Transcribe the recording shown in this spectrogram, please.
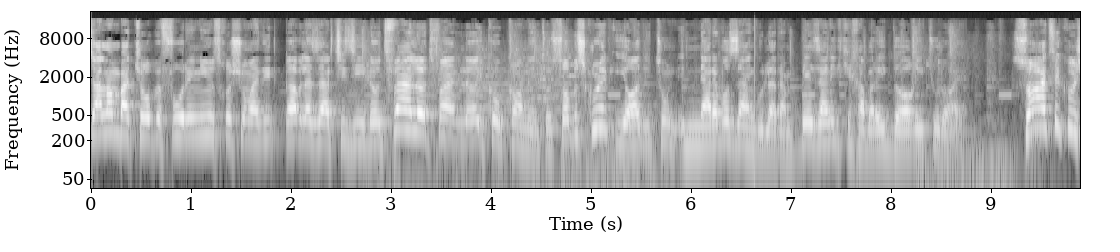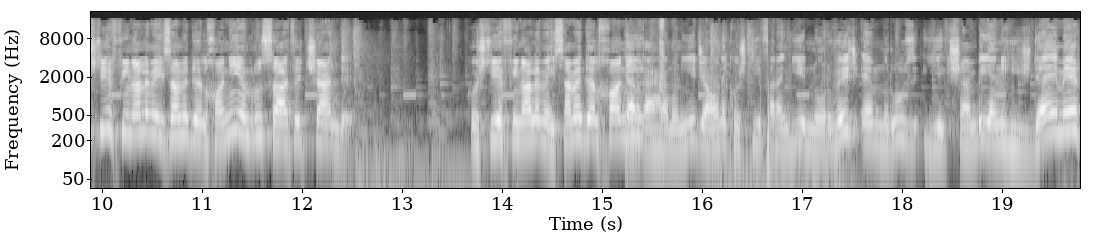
سلام بچه ها به فوری نیوز خوش اومدید. قبل از هر چیزی لطفا لطفا like و کامنت و subscribe. یادتون نره و زنگولرم. بزنید که خبرهای داغی تو راهه. ساعت کشتی فینال میسم دلخانی امروز ساعت چنده؟ کشتی فینال میسم دلخانی در قهرمانی جهان کشتی فرنگی نروژ امروز یک شنبه یعنی 18 مهر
